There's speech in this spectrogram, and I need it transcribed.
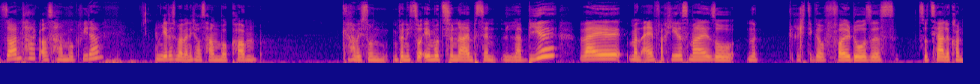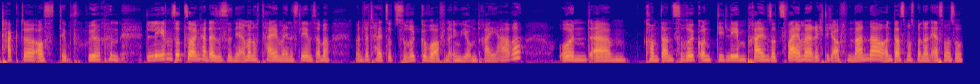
Sonntag aus Hamburg wieder. Und jedes Mal, wenn ich aus Hamburg komme, habe ich so ein, bin ich so emotional ein bisschen labil, weil man einfach jedes Mal so eine richtige Volldosis soziale Kontakte aus dem früheren Leben sozusagen hat. Also es sind ja immer noch Teil meines Lebens, aber man wird halt so zurückgeworfen irgendwie um drei Jahre und ähm, kommt dann zurück und die Leben prallen so zweimal richtig aufeinander und das muss man dann erstmal so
